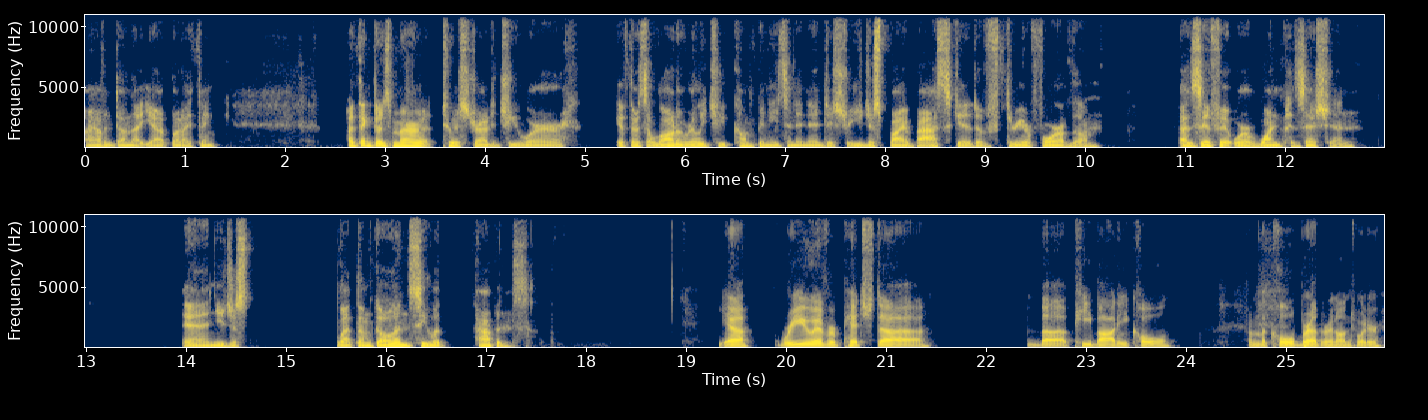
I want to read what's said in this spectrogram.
I haven't done that yet, but I think I think there's merit to a strategy where if there's a lot of really cheap companies in an industry, you just buy a basket of three or four of them as if it were one position and you just let them go and see what happens. Yeah. Were you ever pitched uh the Peabody coal from the Coal Brethren on Twitter?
